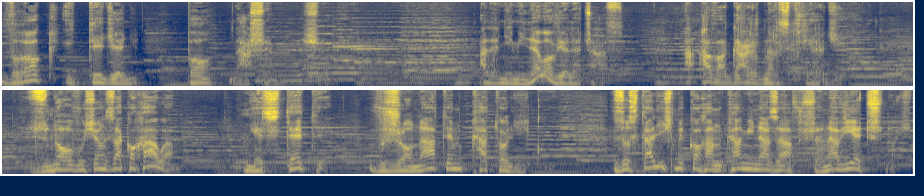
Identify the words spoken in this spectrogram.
w rok i tydzień po naszym ślubie. Ale nie minęło wiele czasu, a Ava Gardner stwierdziła: Znowu się zakochałam. Niestety w żonatym katoliku. Zostaliśmy kochankami na zawsze, na wieczność.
